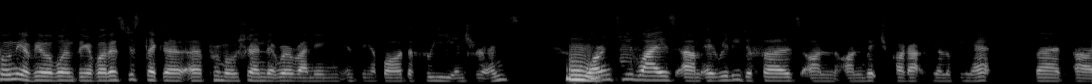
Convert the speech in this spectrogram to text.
only available in Singapore. That's just like a, a promotion that we're running in Singapore, the free insurance. Mm, Warranty wise, um, it really differs on on which product you're looking at. But uh,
